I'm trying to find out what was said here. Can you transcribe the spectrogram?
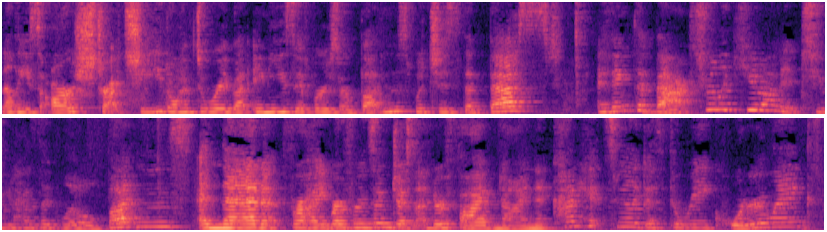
Now these are stretchy. You don't have to worry about any zippers or buttons, which is the best. I think the back's really cute on it too. It has like little buttons. And then for height reference, I'm just under 5'9". It kind of hits me like a three quarter length.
